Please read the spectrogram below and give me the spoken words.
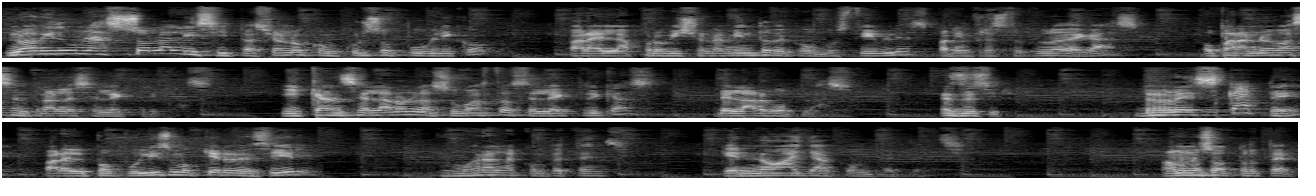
no ha habido una sola licitación o concurso público para el aprovisionamiento de combustibles, para infraestructura de gas o para nuevas centrales eléctricas. Y cancelaron las subastas eléctricas de largo plazo. Es decir, rescate para el populismo quiere decir que muera la competencia, que no haya competencia. Vámonos a otro tema.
